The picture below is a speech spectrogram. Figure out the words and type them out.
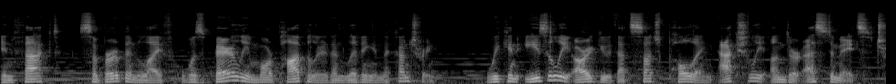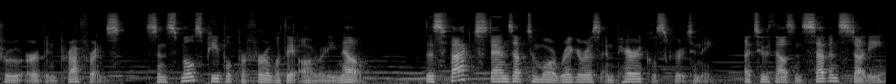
In fact, suburban life was barely more popular than living in the country. We can easily argue that such polling actually underestimates true urban preference, since most people prefer what they already know. This fact stands up to more rigorous empirical scrutiny. A 2007 study,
